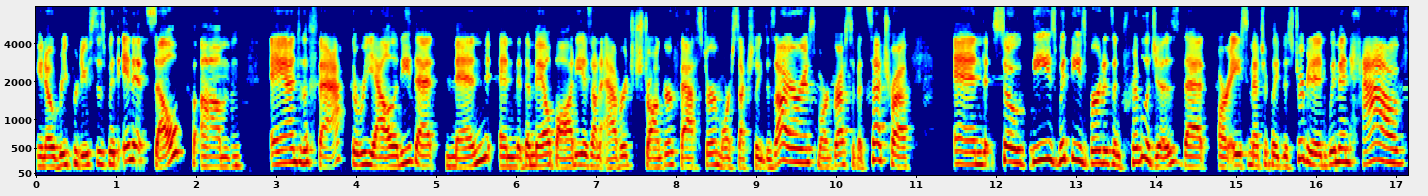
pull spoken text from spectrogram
you know reproduces within itself um, and the fact the reality that men and the male body is on average stronger faster more sexually desirous more aggressive etc and so these with these burdens and privileges that are asymmetrically distributed women have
